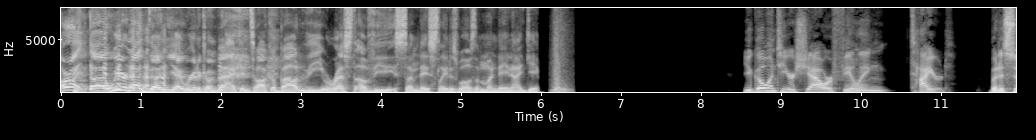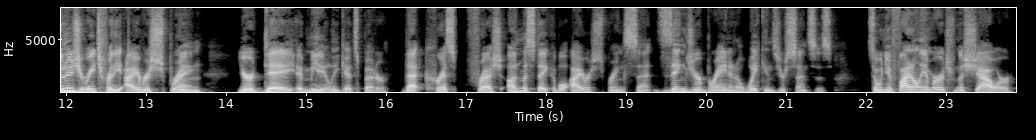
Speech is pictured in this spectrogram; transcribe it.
All right, uh, we are not done yet. We're going to come back and talk about the rest of the Sunday slate as well as the Monday night game. You go into your shower feeling tired, but as soon as you reach for the Irish Spring, your day immediately gets better. That crisp, fresh, unmistakable Irish Spring scent zings your brain and awakens your senses. So when you finally emerge from the shower,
